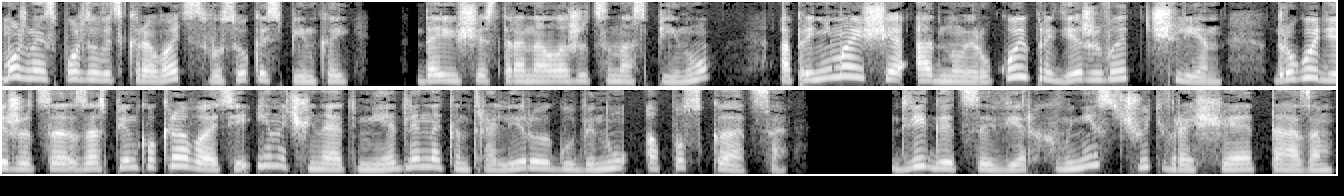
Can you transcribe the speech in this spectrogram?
Можно использовать кровать с высокой спинкой. Дающая сторона ложится на спину — а принимающая одной рукой придерживает член, другой держится за спинку кровати и начинает медленно, контролируя глубину, опускаться. Двигается вверх-вниз, чуть вращая тазом.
